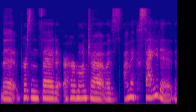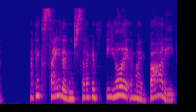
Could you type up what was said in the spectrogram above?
the person said her mantra was, I'm excited. I'm excited. And she said, I could feel it in my body.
